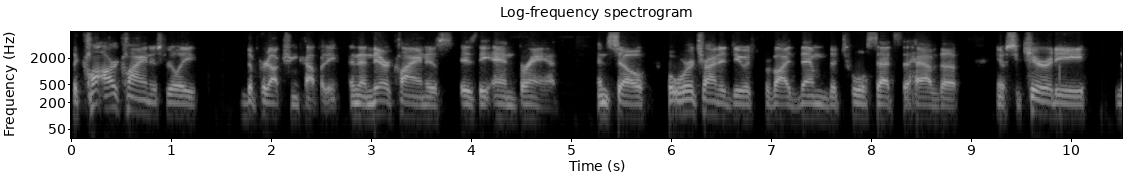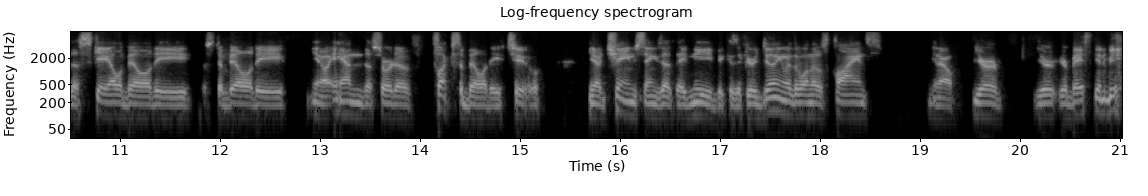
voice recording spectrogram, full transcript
the cl- our client is really the production company, and then their client is is the end brand. And so what we're trying to do is provide them the tool sets that have the you know security, the scalability, the stability, you know, and the sort of flexibility to, you know, change things that they need. Because if you're dealing with one of those clients, you know, you're you're you're basically going to be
